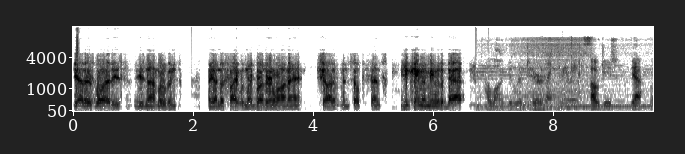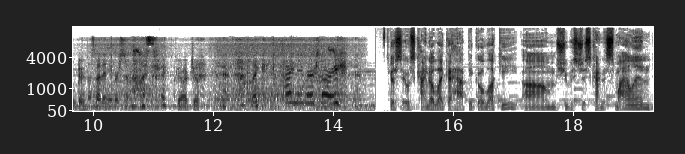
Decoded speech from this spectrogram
Yeah, there's blood. He's he's not moving. I got in a fight with my brother-in-law and I shot him in self-defense. He came at me with a bat. How long have you lived here? Like three weeks. Oh, geez. Yeah, okay. That's why the neighbors don't know us. Gotcha. like, hi neighbor, sorry. Just it was kind of like a happy-go-lucky. Um, she was just kind of smiling.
